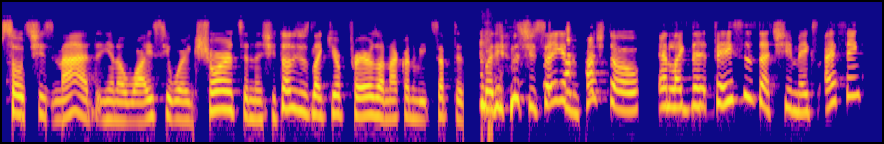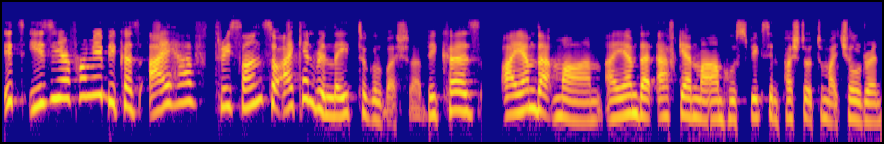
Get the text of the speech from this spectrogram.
So she's mad, you know, why is he wearing shorts? And then she tells you, like, your prayers are not going to be accepted. But she's saying it in Pashto. And like the faces that she makes, I think it's easier for me because I have three sons, so I can relate to Gulbashra because I am that mom. I am that Afghan mom who speaks in Pashto to my children.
